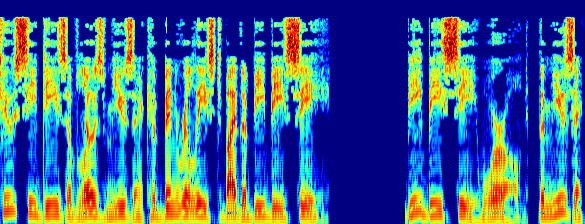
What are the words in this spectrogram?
Two CDs of Lowe's music have been released by the BBC. BBC World, The Music,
